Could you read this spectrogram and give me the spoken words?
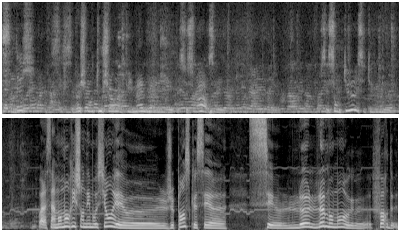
C'est vachement touchant. Et puis même euh, ce soir, c'est somptueux, si tu veux. Voilà, c'est un moment riche en émotions et euh, je pense que c'est euh, c'est le, le moment euh, fort de,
